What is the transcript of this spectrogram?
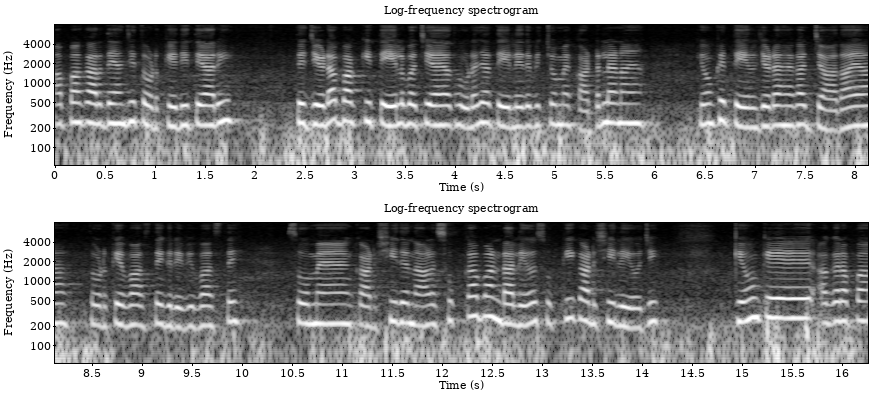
ਆਪਾਂ ਕਰਦੇ ਹਾਂ ਜੀ ਤੁੜਕੇ ਦੀ ਤਿਆਰੀ। ਤੇ ਜਿਹੜਾ ਬਾਕੀ ਤੇਲ ਬਚਿਆ ਆ ਥੋੜਾ ਜਿਹਾ ਤੇਲ ਇਹਦੇ ਵਿੱਚੋਂ ਮੈਂ ਕੱਢ ਲੈਣਾ ਆ। ਕਿਉਂਕਿ ਤੇਲ ਜਿਹੜਾ ਹੈਗਾ ਜ਼ਿਆਦਾ ਆ ਤੁੜਕੇ ਵਾਸਤੇ, ਗਰੇਵੀ ਵਾਸਤੇ। ਸੋ ਮੈਂ ਕੜਛੀ ਦੇ ਨਾਲ ਸੁੱਕਾ ਭਾਂਡਾ ਲਿਓ, ਸੁੱਕੀ ਕੜਛੀ ਲਿਓ ਜੀ। ਕਿਉਂਕਿ ਅਗਰ ਆਪਾਂ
